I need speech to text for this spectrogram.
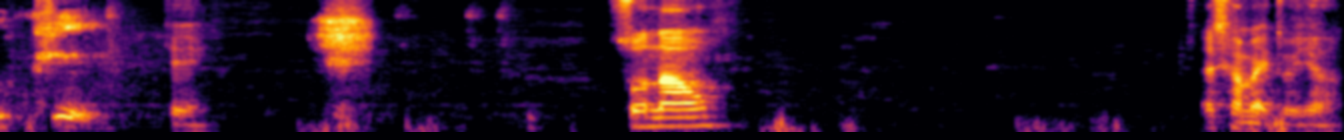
Okay. Okay. So now, let's come back to here.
